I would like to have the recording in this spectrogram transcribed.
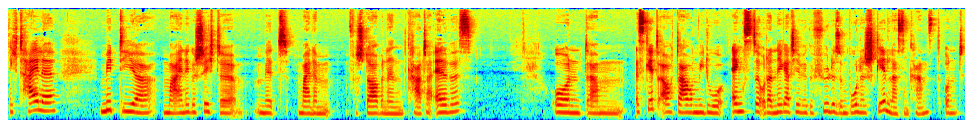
Ich teile mit dir meine Geschichte mit meinem verstorbenen Kater Elvis, und ähm, es geht auch darum, wie du Ängste oder negative Gefühle symbolisch gehen lassen kannst. Und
